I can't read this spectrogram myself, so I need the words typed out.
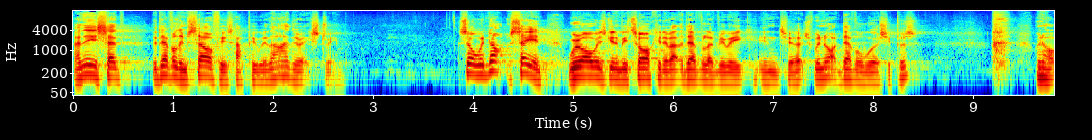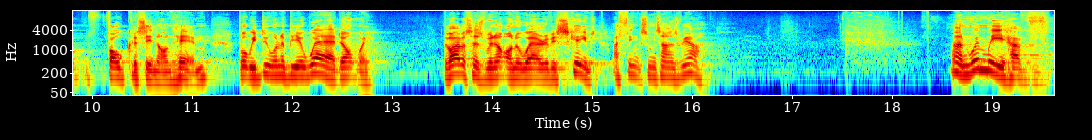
And then he said, the devil himself is happy with either extreme. So we're not saying we're always going to be talking about the devil every week in church. We're not devil worshippers. we're not focusing on him, but we do want to be aware, don't we? The Bible says we're not unaware of his schemes. I think sometimes we are. And when we have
